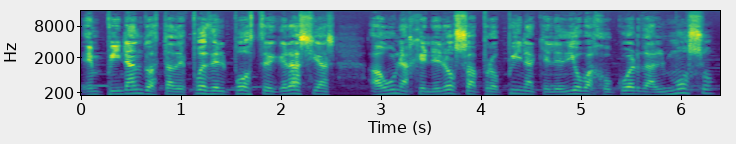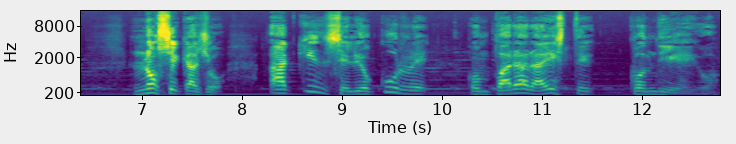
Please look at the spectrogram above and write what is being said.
empinando hasta después del postre gracias a una generosa propina que le dio bajo cuerda al mozo, no se cayó. ¿A quién se le ocurre comparar a este con Diego?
